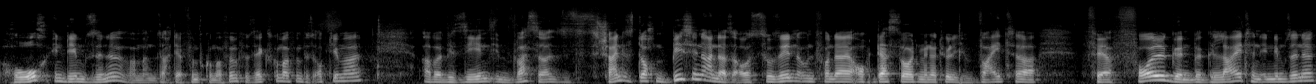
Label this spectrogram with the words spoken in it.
hoch in dem Sinne, weil man sagt ja 5,5 bis 6,5 ist optimal. Aber wir sehen im Wasser, scheint es doch ein bisschen anders auszusehen und von daher auch das sollten wir natürlich weiter verfolgen, begleiten in dem Sinne,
